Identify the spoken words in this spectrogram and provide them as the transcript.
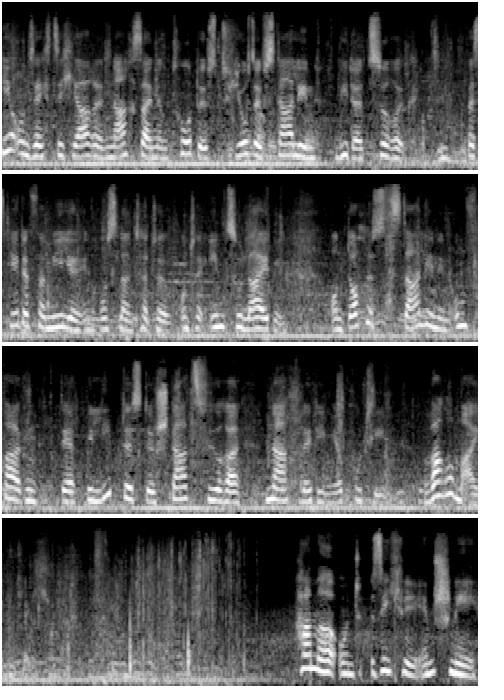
64 Jahre nach seinem Tod ist Josef Stalin wieder zurück. Fast jede Familie in Russland hatte unter ihm zu leiden. Und doch ist Stalin in Umfragen der beliebteste Staatsführer nach Wladimir Putin. Warum eigentlich? Hammer und Sichel im Schnee.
